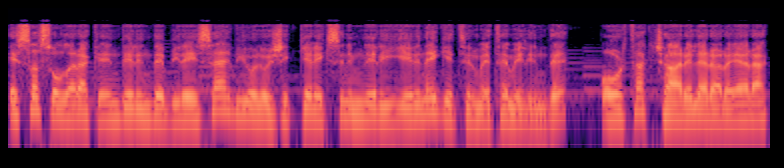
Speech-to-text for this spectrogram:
esas olarak enderinde bireysel biyolojik gereksinimleri yerine getirme temelinde, ortak çareler arayarak,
